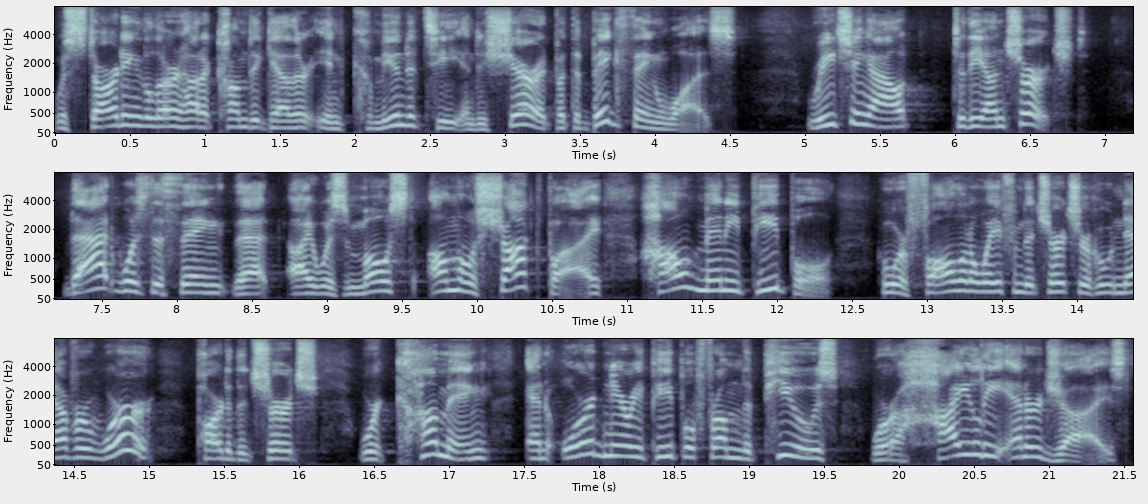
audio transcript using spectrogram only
was starting to learn how to come together in community and to share it. But the big thing was reaching out to the unchurched. That was the thing that I was most almost shocked by how many people who were fallen away from the church or who never were part of the church were coming, and ordinary people from the pews were highly energized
